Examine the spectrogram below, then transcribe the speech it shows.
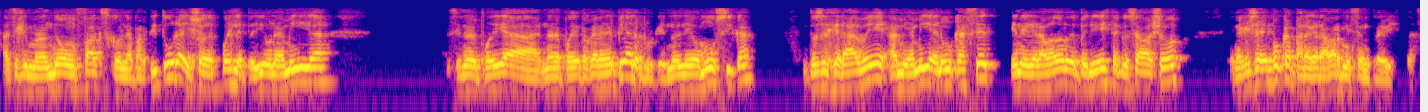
así que me mandó un fax con la partitura y yo después le pedí a una amiga si no le podía, no le podía tocar en el piano porque no leo música, entonces grabé a mi amiga en un cassette en el grabador de periodista que usaba yo en aquella época para grabar mis entrevistas.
